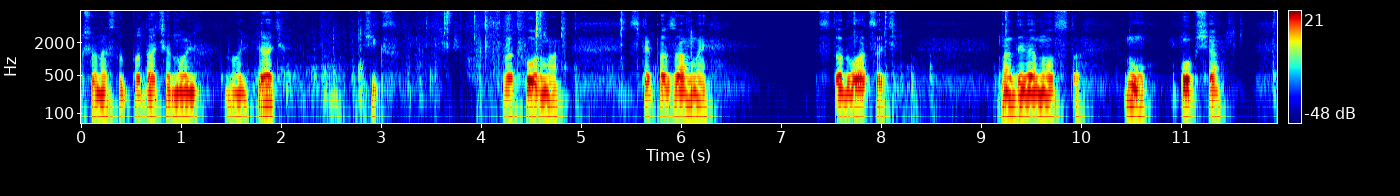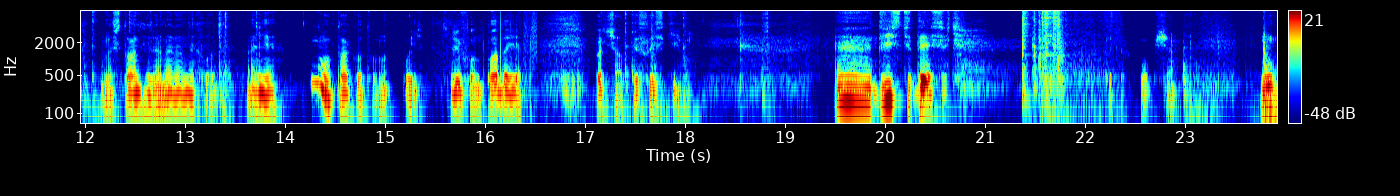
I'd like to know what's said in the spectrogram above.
Що у нас тут подача 0,05 Чікс. Платформа з тепазами 120 на 90. Ну, обща. На штангеля, наверное, не хватить. А ні. Ну, так от воно. Ой, телефон падає. Перчатки слизькі. Е, 210. Обща. Ну,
